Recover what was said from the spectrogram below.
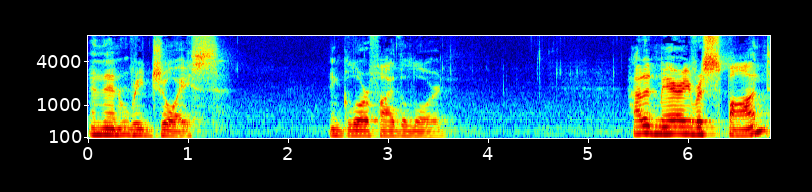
and then rejoice and glorify the Lord. How did Mary respond?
